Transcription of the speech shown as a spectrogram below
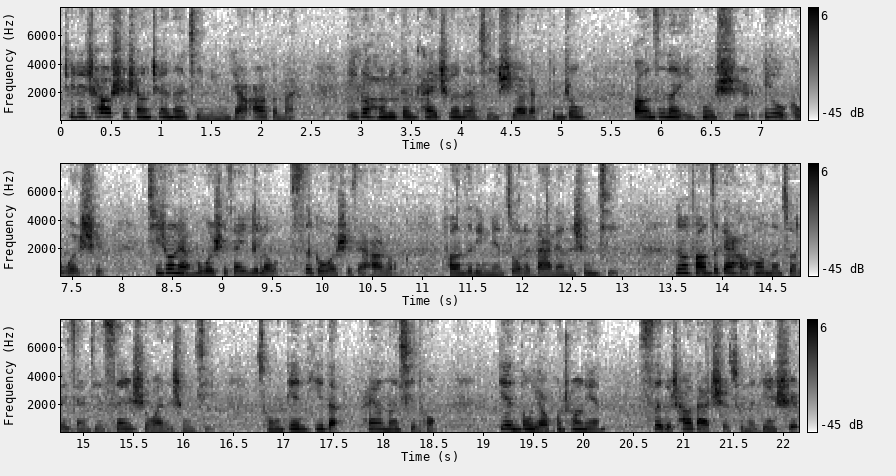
距离超市商圈呢仅零点二个迈，一个红绿灯开车呢仅需要两分钟。房子呢一共是六个卧室，其中两个卧室在一楼，四个卧室在二楼。房子里面做了大量的升级。那么房子盖好后呢，做了将近三十万的升级，从电梯的太阳能系统、电动遥控窗帘、四个超大尺寸的电视、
